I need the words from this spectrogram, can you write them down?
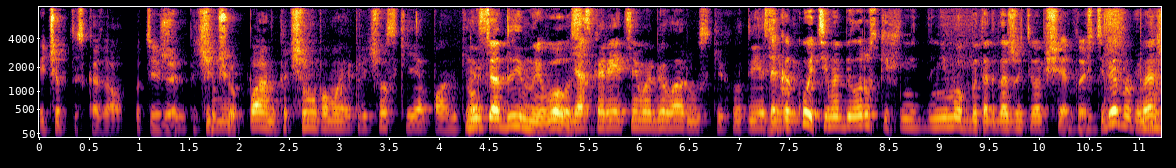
И что бы ты сказал? Вот тебе говорят, ты Почему? что, панк? Почему по моей прическе я панк? Ну, у я, тебя длинные волосы. я скорее тема белорусских. Вот если Да вы- какой Тима Белорусских не, не мог бы тогда жить вообще? То есть тебе бы, понимаешь,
